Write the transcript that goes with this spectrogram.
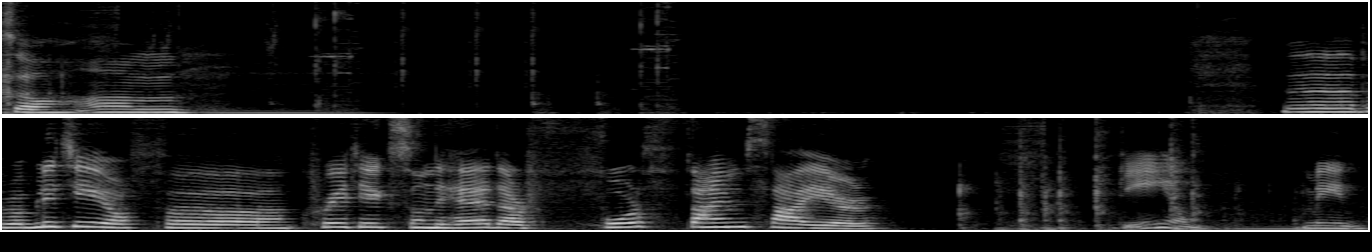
So, um The probability of uh, critics on the head are four times higher. Damn. I mean.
